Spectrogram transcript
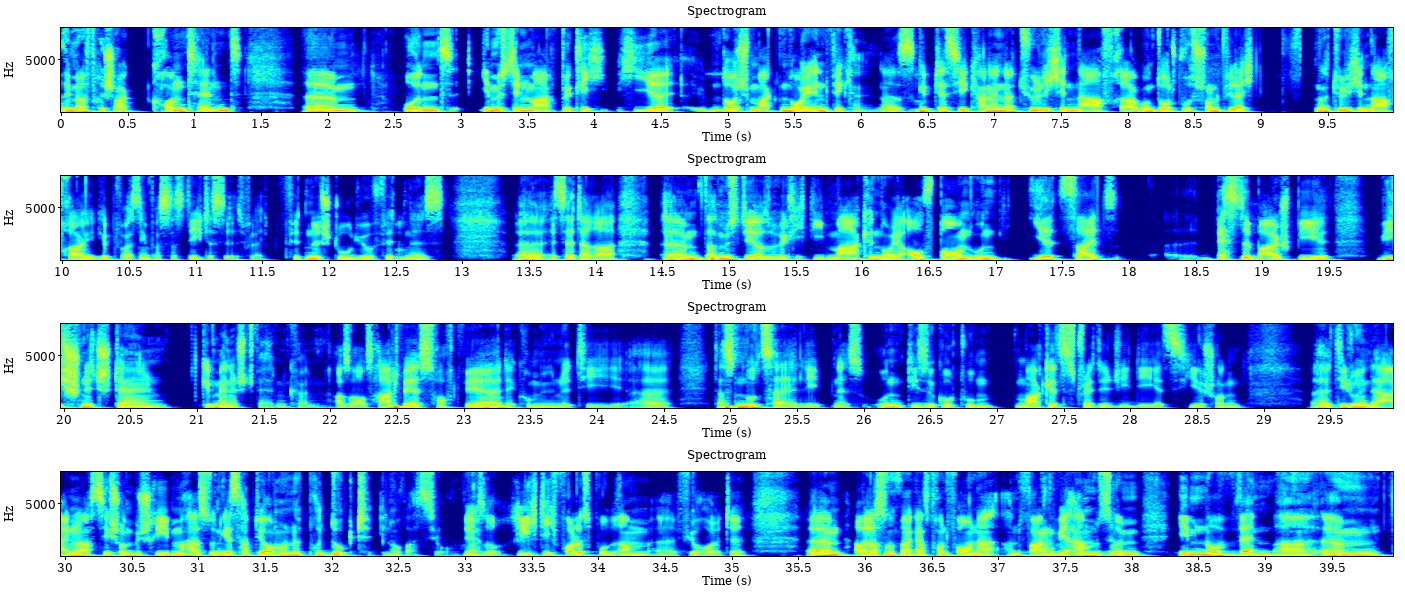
immer frischer Content. Ähm, und ihr müsst den Markt wirklich hier im deutschen Markt neu entwickeln. Ne? Es mhm. gibt jetzt hier keine natürliche Nachfrage und dort, wo es schon vielleicht natürliche Nachfrage gibt, weiß nicht, was das dichteste ist, vielleicht Fitnessstudio, Fitness äh, etc. Ähm, da müsst ihr also wirklich die Marke neu aufbauen und ihr seid äh, beste Beispiel, wie Schnittstellen gemanagt werden können. Also aus Hardware, Software, mhm. der Community, äh, das Nutzererlebnis und diese Go-to-Market-Strategy, die jetzt hier schon äh, die du in der 81 schon beschrieben hast. Und jetzt habt ihr auch noch eine Produktinnovation. Ja. Also richtig volles Programm äh, für heute. Ähm, aber lass uns mal ganz von vorne anfangen. Wir haben so im, im November ähm,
